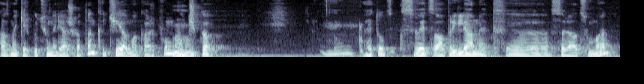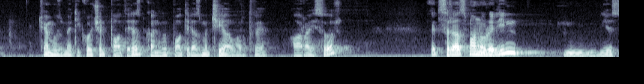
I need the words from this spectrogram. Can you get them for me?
կազմակերպությունների աշխատանքը չի համակարգվում ու չկա։ Ու հետո սկսվեց ապրիլյան այդ սրացումը, չեմ ուզում դա կոչել պատերազմ, քանի որ պատերազմը չի ավարտվել առ այսօր։ Այդ սրացման օրերին ես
